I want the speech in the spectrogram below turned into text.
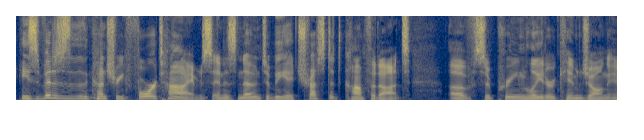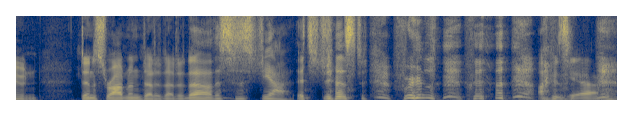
He's visited the country four times and is known to be a trusted confidant of Supreme Leader Kim Jong Un. Dennis Rodman, da da da da da. This is yeah. It's just, I was, Yeah.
